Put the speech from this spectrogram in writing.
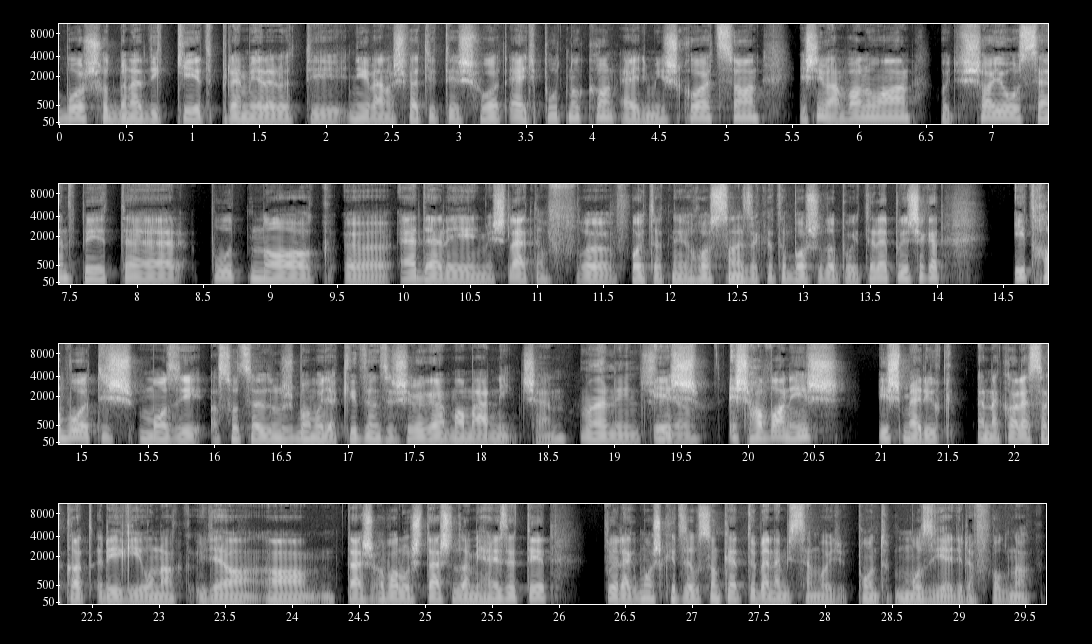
Borsodban eddig két premier előtti nyilvános vetítés volt, egy Putnokon, egy Miskolcon, és nyilvánvalóan, hogy Sajó, Szentpéter, Putnok, Edelény, és lehetne folytatni hosszan ezeket a borsodapói településeket, itt, ha volt is mozi a szocializmusban, vagy a 90-es években, ma már nincsen. Már nincs. És, és ha van is, ismerjük ennek a leszakadt régiónak ugye a, a, társ, a valós társadalmi helyzetét, főleg most 2022-ben nem hiszem, hogy pont mozi egyre fognak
